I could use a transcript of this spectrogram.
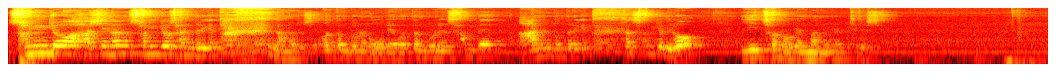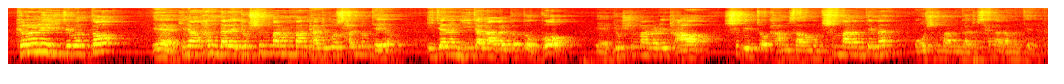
선교하시는 선교사님들에게 다 나눠줬어요. 어떤 분은 500, 어떤 분은 300, 아는 분들에게 다 선교비로 2,500만 원을 드렸어요. 그러니 이 집은 또 예, 그냥 한 달에 60만 원만 가지고 살면 돼요. 이제는 이자 나갈 것도 없고 예, 60만 원이 다 11조 감사원금 10만 원 떼면 50만 원 가지고 생활하면 되니까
